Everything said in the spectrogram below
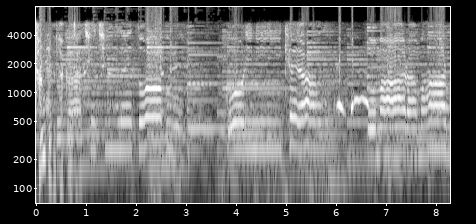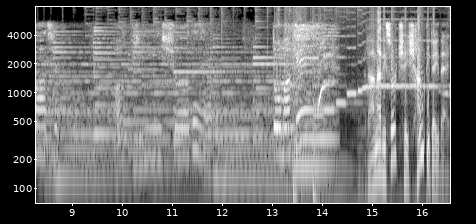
শান্তিতে থাকতে চায়। করিনি খেয়াল তোমার আমার মাঝে তোমাকে রানা রিসোর্ট সেই শান্তিটাই দেয়।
